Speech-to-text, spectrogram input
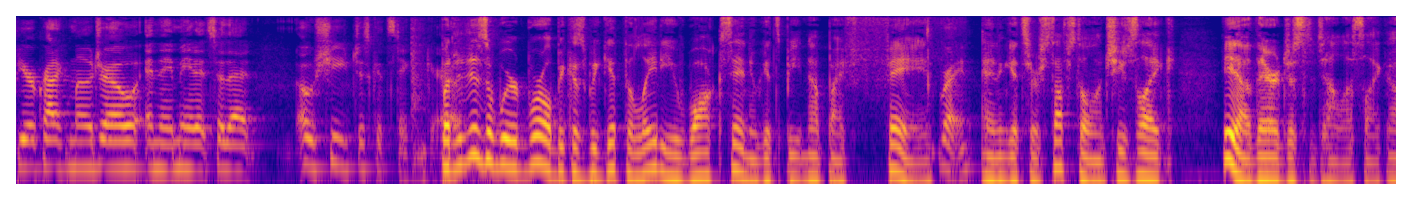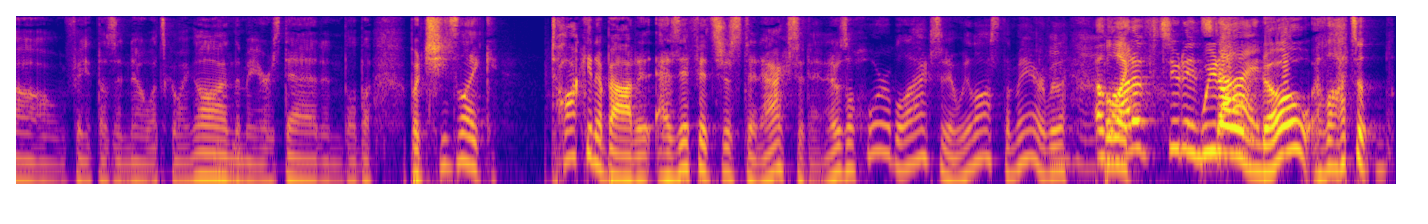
bureaucratic mojo and they made it so that, oh, she just gets taken care of. But of. it is a weird world because we get the lady who walks in who gets beaten up by Faith, Right. and gets her stuff stolen. She's like, you know, there just to tell us like, oh, Faith doesn't know what's going on. The mayor's dead, and blah blah. But she's like talking about it as if it's just an accident. It was a horrible accident. We lost the mayor. We- mm-hmm. A but, lot of students We died. don't know. Lots of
